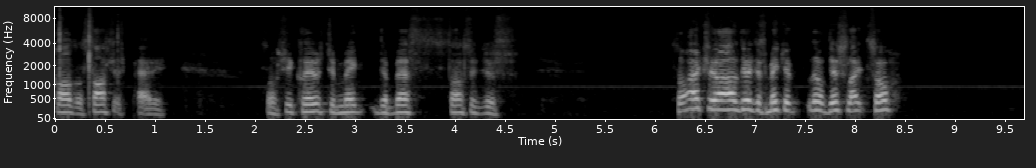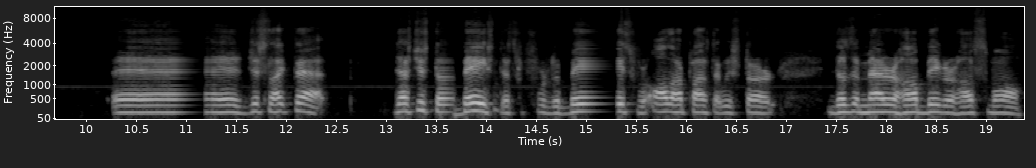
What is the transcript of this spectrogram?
calls a sausage patty. So she claims to make the best sausages. So actually all I'll do is just make it a little dish like so. And just like that. That's just the base. That's for the base for all our pots that we start. Doesn't matter how big or how small.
